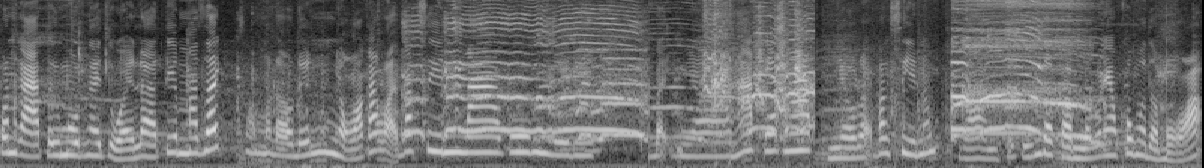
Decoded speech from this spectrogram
con gà từ một ngày tuổi là tiêm Mazek xong bắt đầu đến nhỏ các loại vaccine la cúm rồi thì bệnh HSH à, nhiều loại vaccine lắm. Và cái cúm gia cầm là bọn em không bao giờ bỏ.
